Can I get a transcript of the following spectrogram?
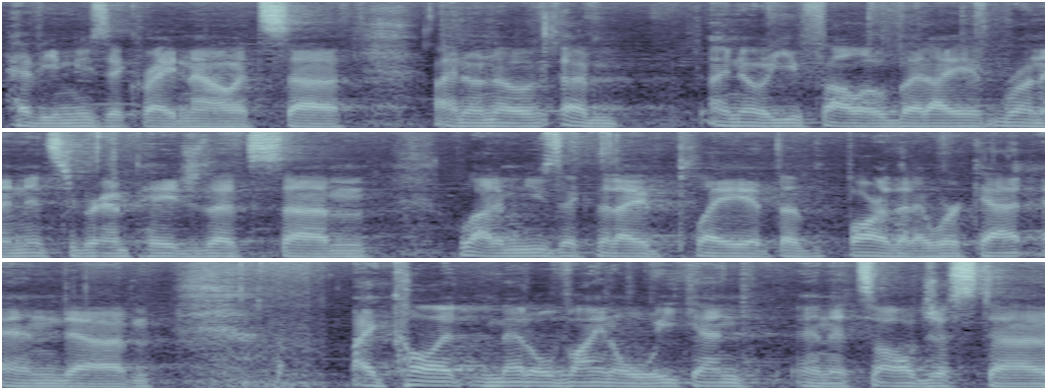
heavy music right now. It's uh, I don't know. Um, I know you follow, but I run an Instagram page that's um, a lot of music that I play at the bar that I work at, and um, I call it Metal Vinyl Weekend, and it's all just uh,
